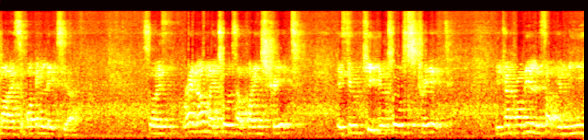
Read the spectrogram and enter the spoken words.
my supporting legs here. So if, right now my toes are pointing straight. If you keep your toes straight, you can probably lift up your knee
